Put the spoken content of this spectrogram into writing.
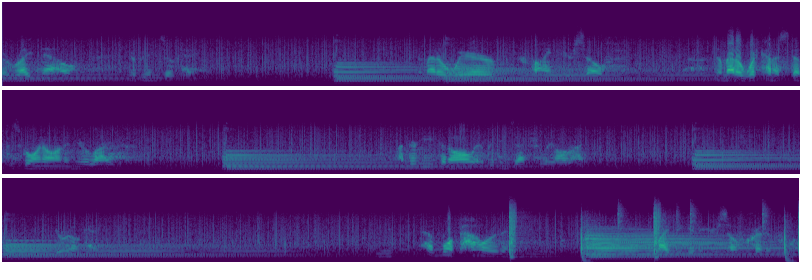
about it right now, everything's okay. No matter where you find yourself, no matter what kind of stuff is going on in your life, underneath it all, everything's actually all right. You're okay. You have more power than you might be giving yourself credit for.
